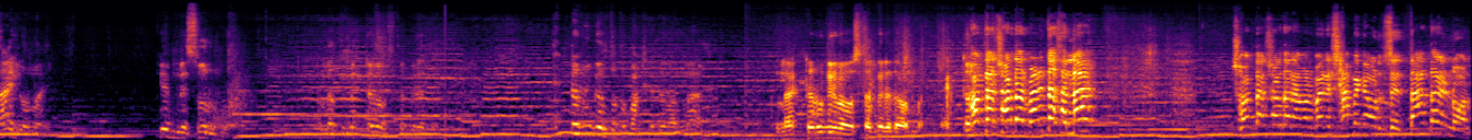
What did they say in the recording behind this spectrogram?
চাইলো নাই। কেমনে চলবো? আল্লাহ তুমি একটা ব্যবস্থা করে দাও। একটা রুগী অন্তত পাঠিয়ে দাও আল্লাহ। একটা রুগীর ব্যবস্থা করে দাও আল্লাহ। সর্দার সর্দার বাড়িতে আছেন না? সর্দার সর্দার আমার বাড়িতে সাপে কামড়ছে তাড়াতাড়ি নন।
